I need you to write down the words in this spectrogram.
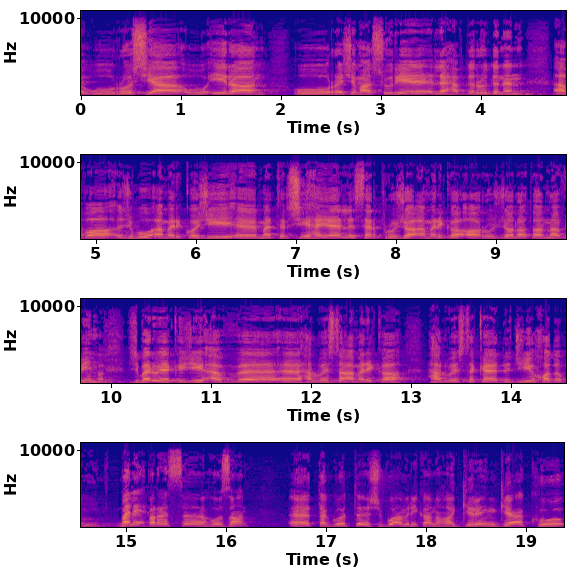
و روسیا و ایران و رژیم سوریه له هفدر ودنن اوا جبو امریکا جی مترشی هيا لسر پروژا امریکا آ رجالات ناوین جبرو یکی جی اف هلوست امریکا هلوست که دجی خدا بو بله برس هوزان تا گوت جبو امریکا نها گرینگ کو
